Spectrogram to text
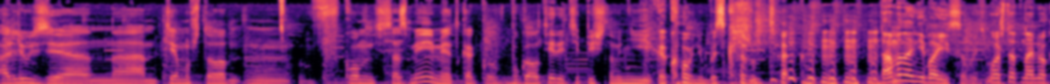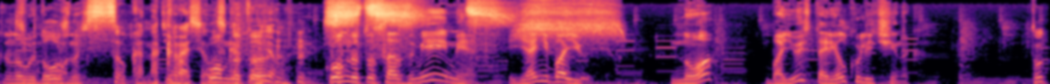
аллюзия на тему, что в комнате со змеями это как в бухгалтерии типичного НИИ какого-нибудь, скажем так. Там она не боится быть. Может, это намек на новую Типа, должность. «О, Сука, Типа, накрасилась. как комнату, я». комнату со змеями я не боюсь. Но боюсь тарелку личинок. Тут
